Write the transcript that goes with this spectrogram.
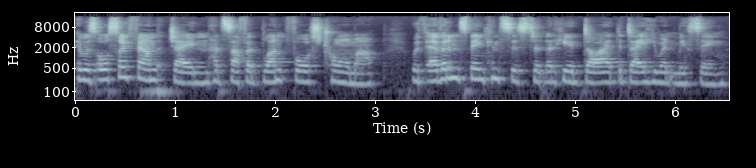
It was also found that Jaden had suffered blunt force trauma, with evidence being consistent that he had died the day he went missing.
